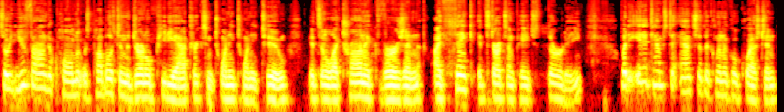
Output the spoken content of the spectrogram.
So, you found a poem that was published in the journal Pediatrics in 2022. It's an electronic version. I think it starts on page 30 but it attempts to answer the clinical question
